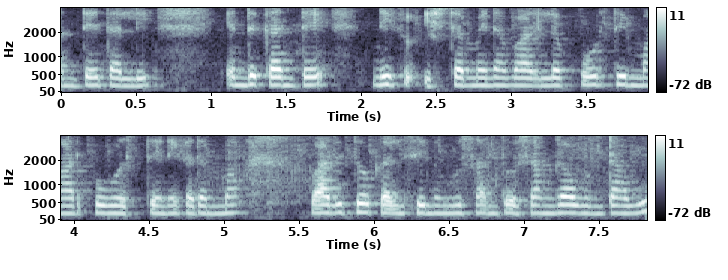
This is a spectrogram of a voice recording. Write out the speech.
అంతే తల్లి. ఎందుకంటే నీకు ఇష్టమైన వారిలో పూర్తి మార్పు వస్తేనే కదమ్మా. వారితో కలిసి నువ్వు సంతోషంగా ఉంటావు.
